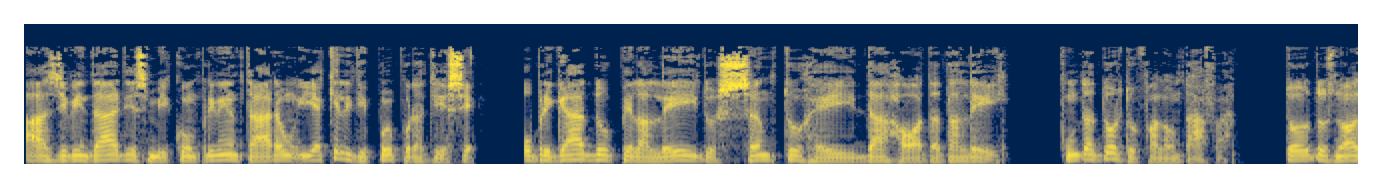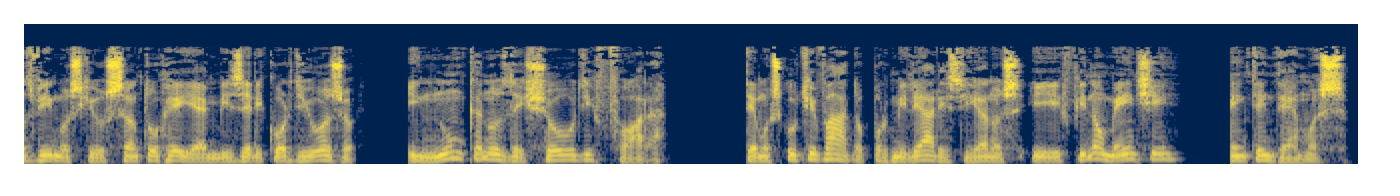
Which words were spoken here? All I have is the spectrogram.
As divindades me cumprimentaram e aquele de púrpura disse: Obrigado pela lei do Santo Rei da Roda da Lei, fundador do Falun Dafa. Todos nós vimos que o Santo Rei é misericordioso e nunca nos deixou de fora. Temos cultivado por milhares de anos e, finalmente, entendemos.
